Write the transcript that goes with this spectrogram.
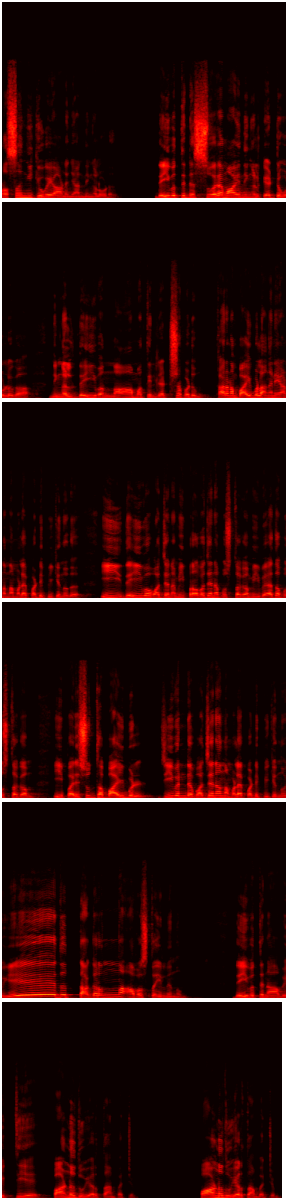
പ്രസംഗിക്കുകയാണ് ഞാൻ നിങ്ങളോട്. ദൈവത്തിന്റെ സ്വരമായി നിങ്ങൾ കേട്ടുകൊള്ളുക. നിങ്ങൾ ദൈവനാമത്തിൽ രക്ഷപ്പെടും. കാരണം ബൈബിൾ അങ്ങനെയാണ് നമ്മളെ പഠിപ്പിക്കുന്നത്. ഈ ദൈവവചനം ഈ പ്രവചന പുസ്തകം ഈ വേദപുസ്തകം ഈ പരിശുദ്ധ ബൈബിൾ ജീവന്റെ വചനം നമ്മളെ പഠിപ്പിക്കുന്നു ഏത് തകർന്ന അവസ്ഥയിൽ നിന്നും. ദൈവത്തിന് ആ വ്യക്തിയെ പണിതുയർത്താൻ പറ്റും. പണിതുയർത്താൻ പറ്റും.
